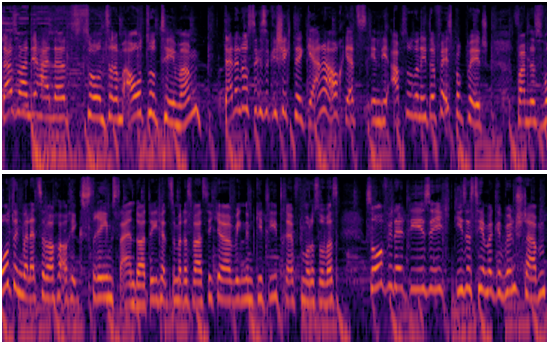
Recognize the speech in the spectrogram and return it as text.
Das waren die Highlights zu unserem Autothema. Deine lustigste Geschichte gerne auch jetzt in die Absolut Anita Facebook-Page. Vor allem das Voting war letzte Woche auch extremst eindeutig. Ich schätze mal, das war sicher wegen dem GT-Treffen oder sowas. So viele, die sich dieses Thema gewünscht haben.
